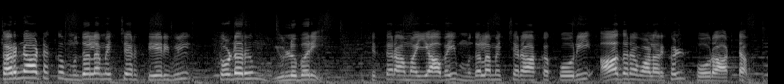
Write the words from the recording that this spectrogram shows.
கர்நாடக முதலமைச்சர் தேர்வில் தொடரும் இழுபறி. சித்தராமையாவை முதலமைச்சராக்க கோரி ஆதரவாளர்கள் போராட்டம்.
